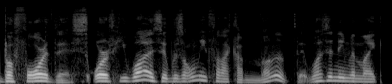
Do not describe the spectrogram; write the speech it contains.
before this or if he was it was only for like a month. It wasn't even like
